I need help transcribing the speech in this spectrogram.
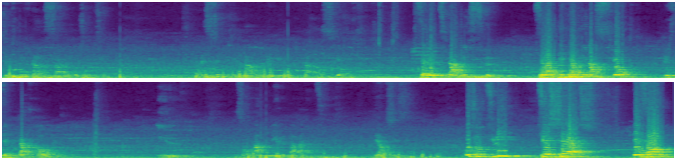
se trouve dans la salle aujourd'hui? Mais ce qui m'a retenu l'attention, c'est le dynamisme, c'est la détermination de ces quatre hommes. Ils ont amené le paradis vers Jésus. Aujourd'hui, Dieu cherche des hommes,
